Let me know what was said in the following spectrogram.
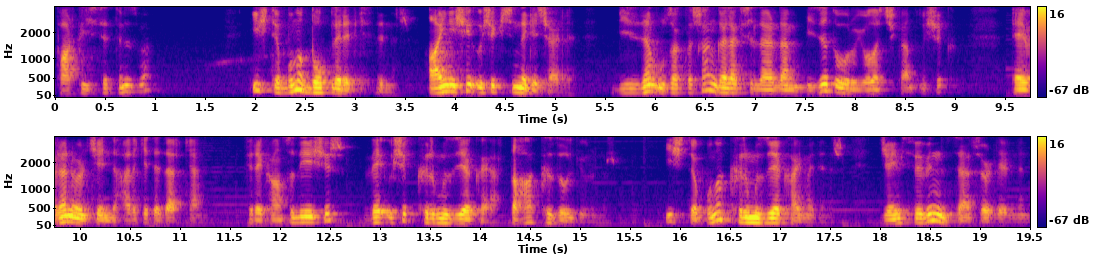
Farkı hissettiniz mi? İşte buna Doppler etkisi denir. Aynı şey ışık için de geçerli. Bizden uzaklaşan galaksilerden bize doğru yola çıkan ışık, evren ölçeğinde hareket ederken frekansı değişir ve ışık kırmızıya kayar, daha kızıl görünür. İşte buna kırmızıya kayma denir. James Webb'in sensörlerinin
